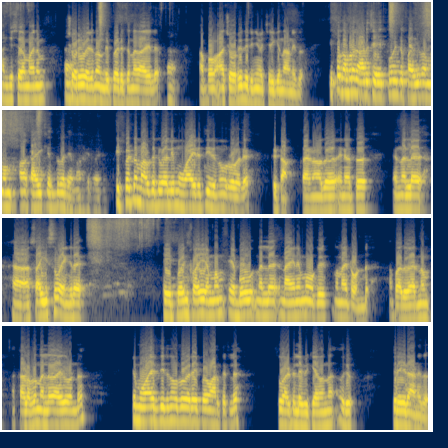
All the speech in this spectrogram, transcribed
അഞ്ച് ശതമാനം ചൊറി വരുന്നുണ്ട് ഇപ്പൊ എടുക്കുന്ന കായൽ. അപ്പം ആ ചൊറി തിരിഞ്ഞു വെച്ചിരിക്കുന്നതാണ് ഇത് ഇപ്പൊ നമ്മൾ കാണിച്ച eight point five M M ആ കായ്ക്ക് എന്ത് വരെയാ മാർക്കറ്റ് വാല്യൂ ഇപ്പോഴത്തെ മാർക്കറ്റ് വാല്യൂ മൂവായിരത്തി ഇരുന്നൂറ് രൂപ വരെ കിട്ടാം. കാരണം അത് അതിനകത്ത് നല്ല സൈസ് ഭയങ്കര eight point five M M above നല്ല നയൻ എം എം ഒക്കെ നന്നായിട്ടുണ്ട്. അപ്പൊ അത് കാരണം കളറും നല്ലതായതുകൊണ്ട് മൂവായിരത്തി ഇരുന്നൂറ് രൂപ വരെ ഇപ്പോൾ മാർക്കറ്റിൽ സുഖമായിട്ട് ലഭിക്കാവുന്ന ഒരു ഗ്രേഡാണിത്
